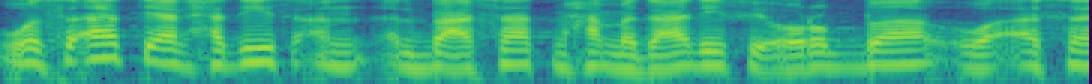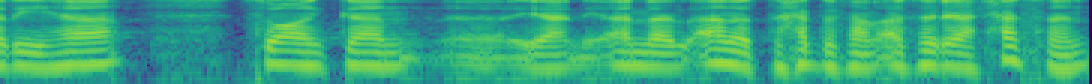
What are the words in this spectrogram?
وسآتي على الحديث عن البعثات محمد علي في أوروبا وأثرها سواء كان يعني أنا الآن أتحدث عن أثرها الحسن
